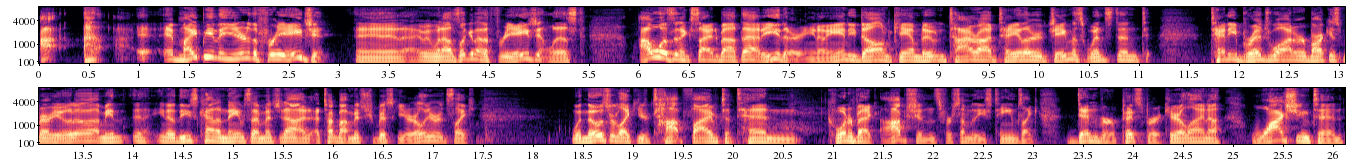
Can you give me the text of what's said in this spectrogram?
I, I, it might be the year of the free agent. And I mean, when I was looking at the free agent list, I wasn't excited about that either. You know, Andy Dalton, Cam Newton, Tyrod Taylor, Jameis Winston, T- Teddy Bridgewater, Marcus Mariota. I mean, eh, you know, these kind of names that I mentioned now. I, I talked about Mitch Trubisky earlier. It's like when those are like your top five to 10 quarterback options for some of these teams like Denver, Pittsburgh, Carolina, Washington,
